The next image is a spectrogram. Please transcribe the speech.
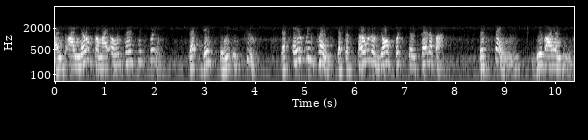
And so I know from my own personal experience that this thing is true, that every place that the sole of your foot shall tread upon, the same give I unto you.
